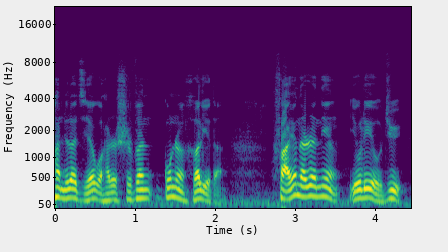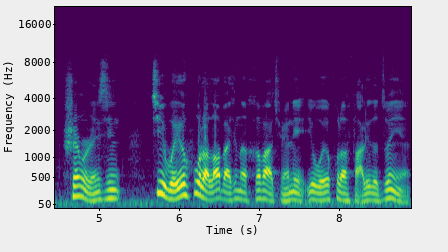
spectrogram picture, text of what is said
判决的结果还是十分公正合理的，法院的认定有理有据，深入人心，既维护了老百姓的合法权利，又维护了法律的尊严。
